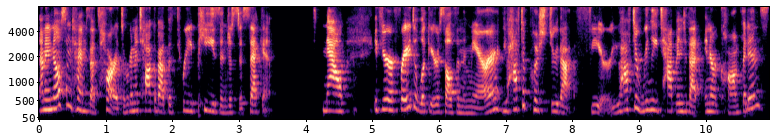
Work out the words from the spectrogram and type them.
And I know sometimes that's hard. So we're going to talk about the three P's in just a second. Now, if you're afraid to look at yourself in the mirror, you have to push through that fear. You have to really tap into that inner confidence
